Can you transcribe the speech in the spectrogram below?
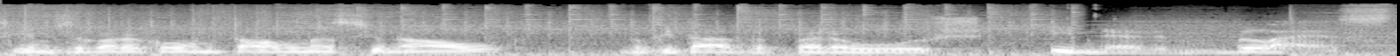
Seguimos agora com o metal nacional, novidade para os Inner Blast.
